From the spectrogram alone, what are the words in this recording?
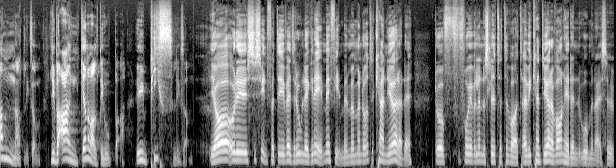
annat liksom. Det blir bara ankan av alltihopa. Det är ju piss liksom. Ja, och det är så synd för att det är väldigt roliga grejer med filmen, men man då inte kan göra det, då får vi väl ändå slutsatsen vara att äh, vi kan inte göra Vanheden Womanizer,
